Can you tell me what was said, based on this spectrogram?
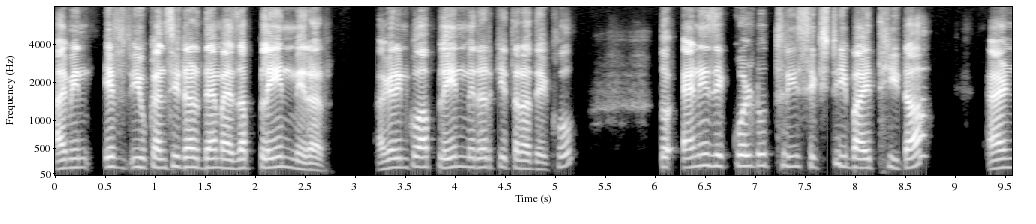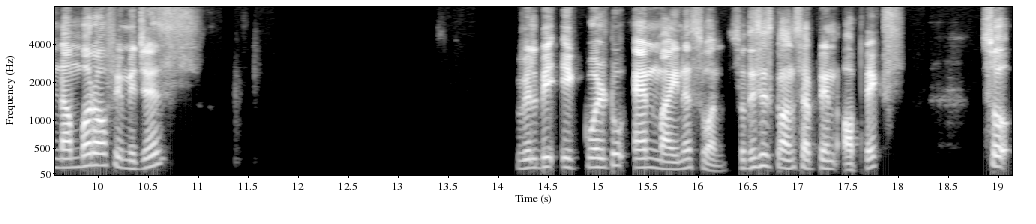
I mean, if you consider them as a plane mirror, अगर इनको आप प्लेन मिरर की तरह देखो तो n is equal to 360 by theta and number of images will be equal to n minus 1. So this is concept in optics. So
